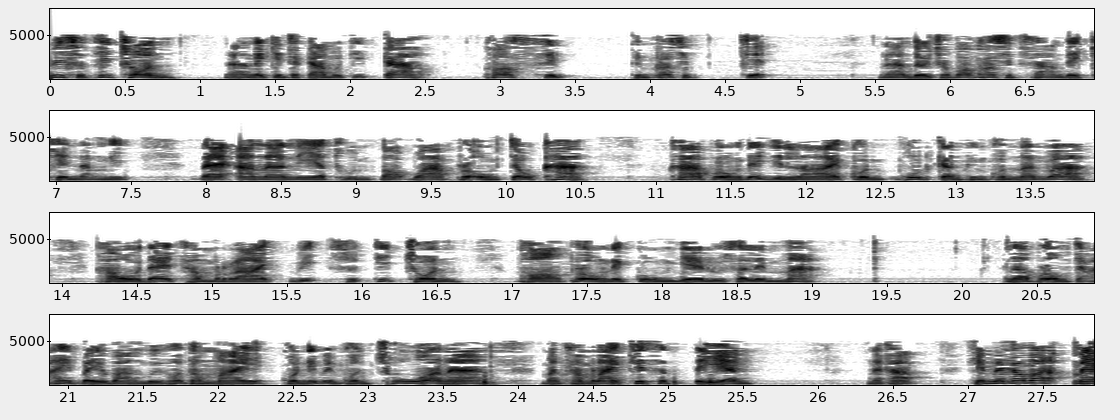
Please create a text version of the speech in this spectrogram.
วิสุทธิชนนะในกิจการบทที่เก้าข้อสิบถึงข้อสิบเจ็ดนะโดยเฉพาะข้อสิบสามได้เขียนดังนี้ แต่อานาเนียทูลตอบว่าพระองค์เจ้าข้าข้าพระองค์ได้ยินหลายคนพูดกันถึงคนนั้นว่า เขาได้ทำร้ายวิสุทธิชนของพระองค์ในกรุงเยรูซาเล็มมาก แล้วพระองค์จะให้ไปวางมือเขาทำไม คนนี้เป็นคนชั่วนะ มันทำร้ายคริสเตียนนะครับ เห็นไหมครับว่าแม่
